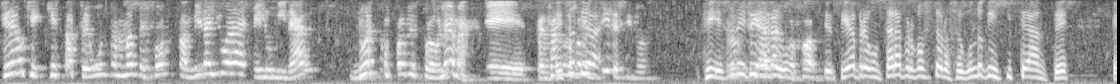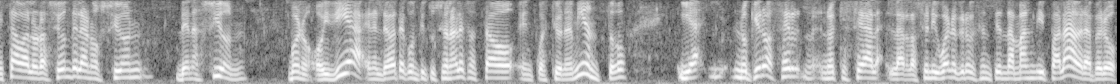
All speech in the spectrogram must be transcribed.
Creo que, que estas preguntas más de fondo también ayudan a iluminar nuestros propios problemas, eh, pensando no solo iba, en Chile, sino... Sí, eso te, sí, te, adelante, iba te, te iba a preguntar a propósito de lo segundo que dijiste antes, esta valoración de la noción de nación. Bueno, hoy día en el debate constitucional eso ha estado en cuestionamiento y, y, no quiero hacer, no es que sea la, la, relación igual, no quiero que se entienda más mi palabra, pero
